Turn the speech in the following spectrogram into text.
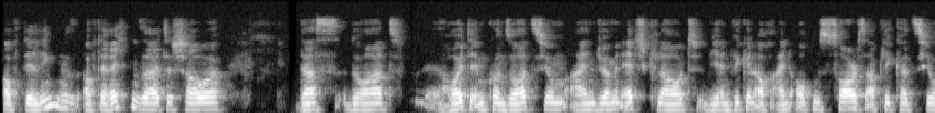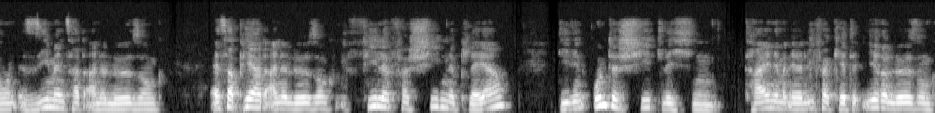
auf der linken, auf der rechten Seite schaue, dass dort heute im Konsortium ein German Edge Cloud, wir entwickeln auch eine Open Source Applikation, Siemens hat eine Lösung, SAP hat eine Lösung, viele verschiedene Player, die den unterschiedlichen Teilnehmern in der Lieferkette ihre Lösung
